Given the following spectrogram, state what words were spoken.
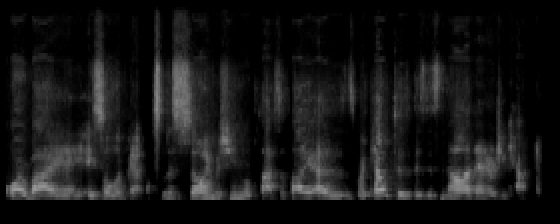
or by a, a solar panel. So this sewing machine will classify as, or count as, as this non-energy capital.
